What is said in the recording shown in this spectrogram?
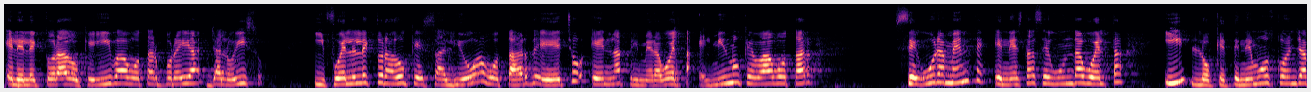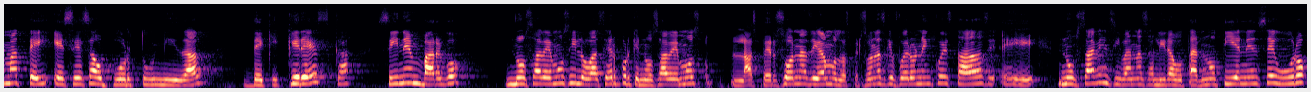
el electorado que iba a votar por ella ya lo hizo. Y fue el electorado que salió a votar, de hecho, en la primera vuelta. El mismo que va a votar seguramente en esta segunda vuelta. Y lo que tenemos con Yamatei es esa oportunidad de que crezca. Sin embargo, no sabemos si lo va a hacer porque no sabemos, las personas, digamos, las personas que fueron encuestadas eh, no saben si van a salir a votar, no tienen seguro,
